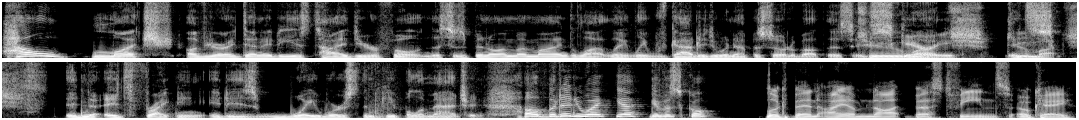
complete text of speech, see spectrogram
how much of your identity is tied to your phone? This has been on my mind a lot lately. We've got to do an episode about this. It's Too scary. much. Too It's- much. it- it's frightening. It is way worse than people imagine. Uh, but anyway, yeah, give us a call. Look, Ben, I am not Best Fiends, okay?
